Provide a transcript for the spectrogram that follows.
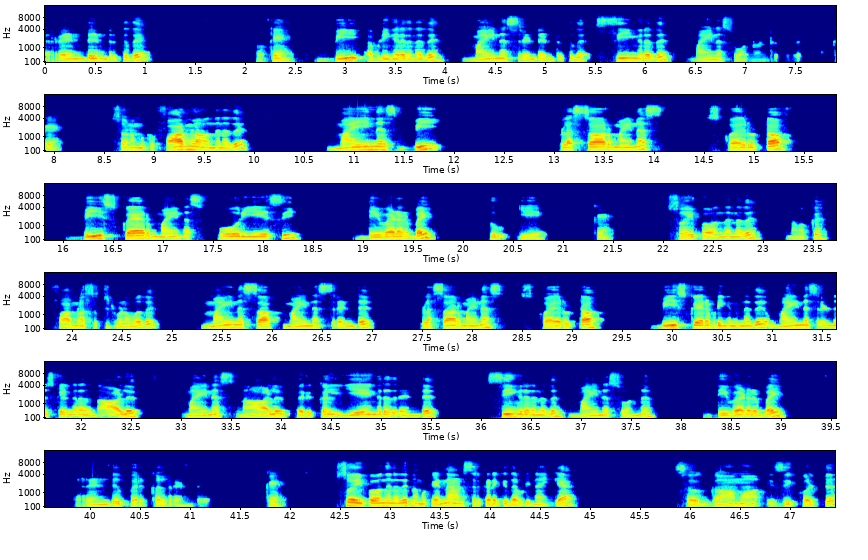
ரெண்டுன்னு இருக்குது. ஓகே பி அப்படிங்கிறது என்னது? மைனஸ் ரெண்டுன்னு இருக்குது. சிங்கிறது மைனஸ் ஒன்றுன்னு இருக்குது. ஓகே ஸோ நமக்கு ஃபார்முலா வந்து என்னது? Minus b plus or minus square root of b square minus 4ac divided by 2a okay so இப்போ வந்து என்னது? நமக்கு ஃபார்முலா சப்ஸ்டியூட் பண்ணும்போது மைனஸ் ஆஃப் மைனஸ் ரெண்டு plus or minus square root of b square அப்படிங்கிறது என்னது? மைனஸ் ரெண்டு ஸ்கொயருங்கிறது நாலு மைனஸ் நாலு பெருக்கல் ஏங்கிறது ரெண்டு சிங்கிறது என்னது? மைனஸ் ஒன்று டிவைடட் பை ரெண்டு பெருக்கல் ரெண்டு. ஓகே ஸோ இப்போ வந்து என்னது? நமக்கு என்ன ஆன்சர் கிடைக்குது அப்படின்னா இங்கே so gamma is equal to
